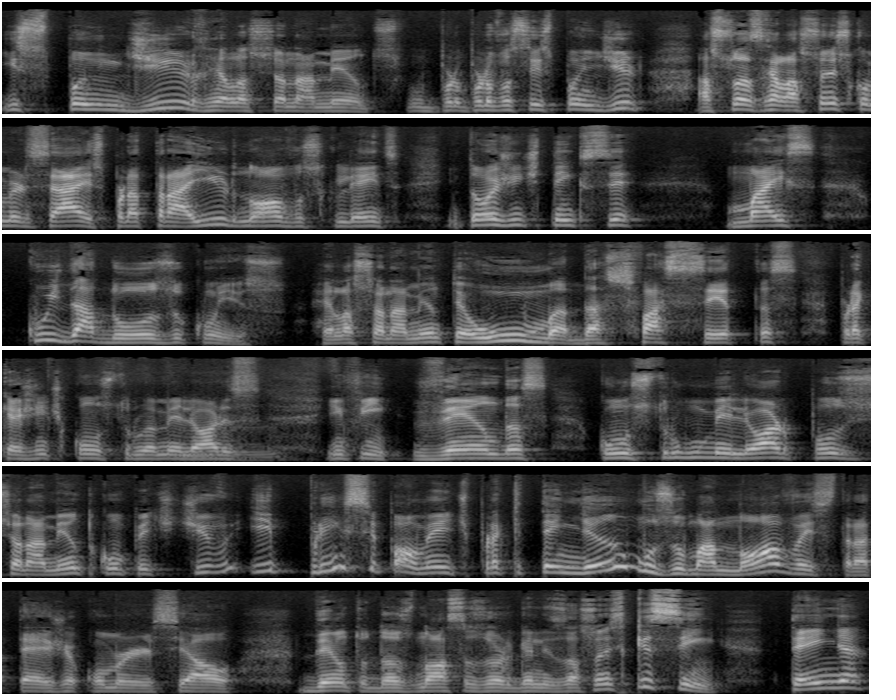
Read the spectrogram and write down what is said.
expandir relacionamentos, para você expandir as suas relações comerciais, para atrair novos clientes. Então a gente tem que ser mais cuidadoso com isso. Relacionamento é uma das facetas para que a gente construa melhores, uhum. enfim, vendas, construa um melhor posicionamento competitivo e principalmente para que tenhamos uma nova estratégia comercial dentro das nossas organizações que sim, tenha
